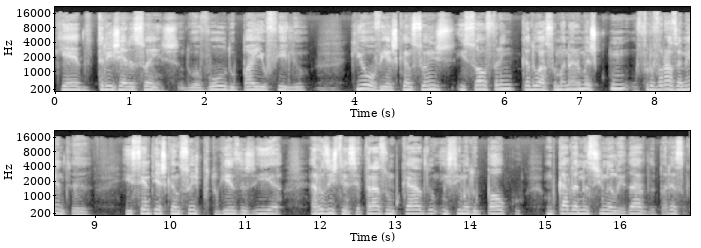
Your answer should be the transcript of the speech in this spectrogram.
que é de três gerações: do avô, do pai e o filho, que ouvem as canções e sofrem, cada um à sua maneira, mas fervorosamente e sentem as canções portuguesas e a, a, resistência traz um bocado em cima do palco, um bocado a nacionalidade, parece que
